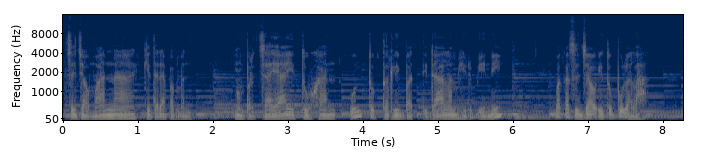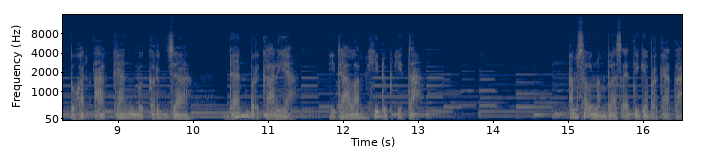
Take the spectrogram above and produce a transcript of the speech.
Sejauh mana kita dapat mempercayai Tuhan untuk terlibat di dalam hidup ini, maka sejauh itu pula lah Tuhan akan bekerja dan berkarya di dalam hidup kita. Amsal 16 ayat 3 berkata,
